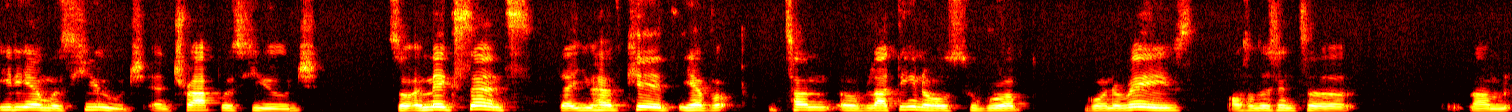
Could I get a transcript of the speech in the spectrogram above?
EDM was huge and trap was huge. So it makes sense that you have kids, you have ton of Latinos who grew up going to raves, also listen to um,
